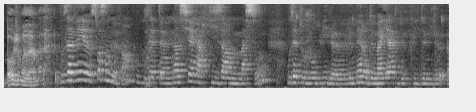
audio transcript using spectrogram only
Bonjour madame. Vous avez 69 ans, vous êtes un ancien artisan maçon, vous êtes aujourd'hui le, le, maire de Maillac depuis 2001.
